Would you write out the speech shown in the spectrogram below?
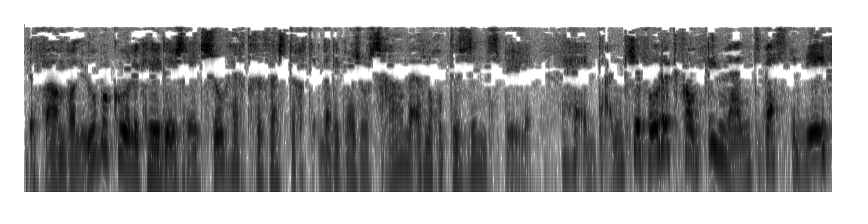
De faam van uw bekoorlijkheden is reeds zo hecht gevestigd dat ik mij zou schamen er nog op te zin spelen. Dank je voor het compliment, beste neef.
